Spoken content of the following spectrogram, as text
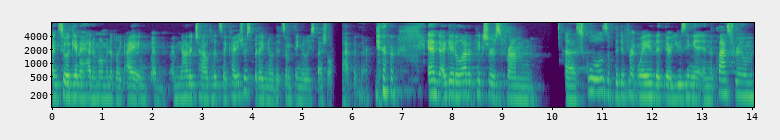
And so again, I had a moment of like, I, I'm, I'm not a childhood psychiatrist, but I know that something really special happened there. and I get a lot of pictures from uh, schools of the different way that they're using it in the classroom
